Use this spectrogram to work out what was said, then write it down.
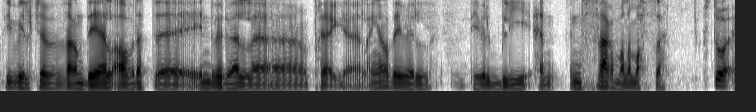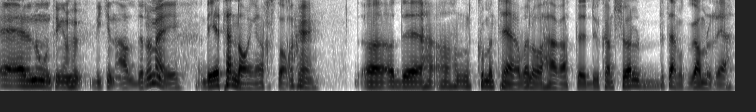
de vil ikke være en del av dette individuelle eh, preget lenger. De vil, de vil bli en, en svermende masse. Stå, er det noen ting om hvilken alder de er i? De er tenåringer, står det. Okej. Og det, han kommenterer vel også her at du kan sjøl bestemme hvor gamle de er.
